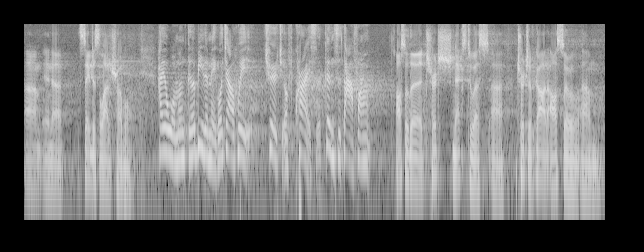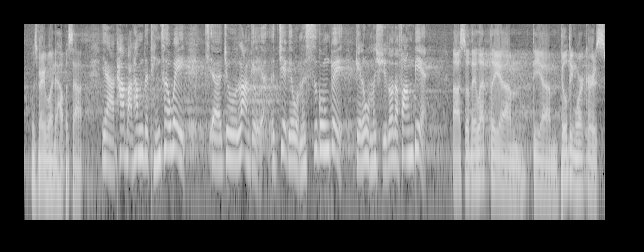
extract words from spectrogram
um, and uh, saved us a lot of trouble. 还有我们隔壁的美国教会 Church of Christ 更是大方，Also, the church next to us, uh, Church of God, also um, was very willing to help us out. 呀，他把他们的停车位，呃，就让给呃借给我们施工队，给了我们许多的方便。 Uh, so they let the, um, the um, building workers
